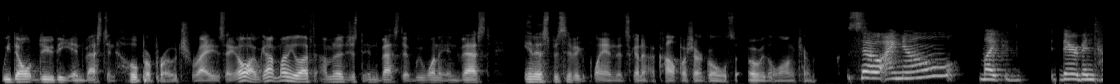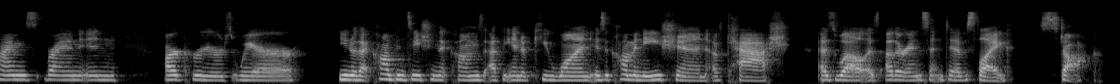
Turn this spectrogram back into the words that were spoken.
we don't do the invest in hope approach, right? Say, oh, I've got money left, I'm going to just invest it. We want to invest in a specific plan that's going to accomplish our goals over the long term. So I know, like, there have been times, Brian, in our careers where you know that compensation that comes at the end of Q1 is a combination of cash as well as other incentives like stock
